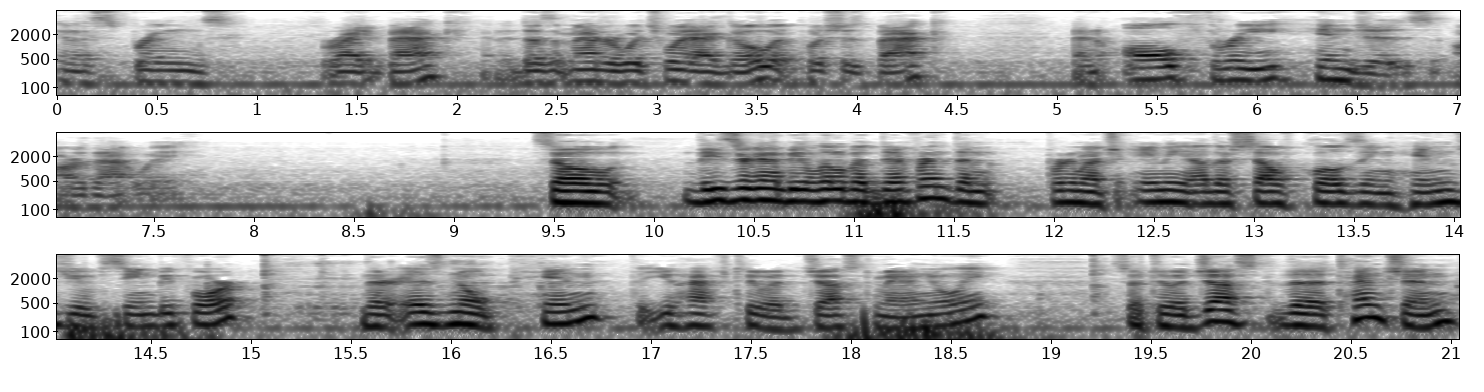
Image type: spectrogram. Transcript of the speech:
and it springs right back, and it doesn't matter which way I go, it pushes back. And all three hinges are that way. So these are gonna be a little bit different than pretty much any other self-closing hinge you've seen before. There is no pin that you have to adjust manually. So to adjust the tension,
